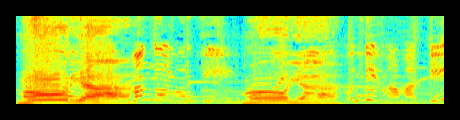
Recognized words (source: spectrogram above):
मोर्या! मंगलमूर्ती मोर्या! उंदीर मामा की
